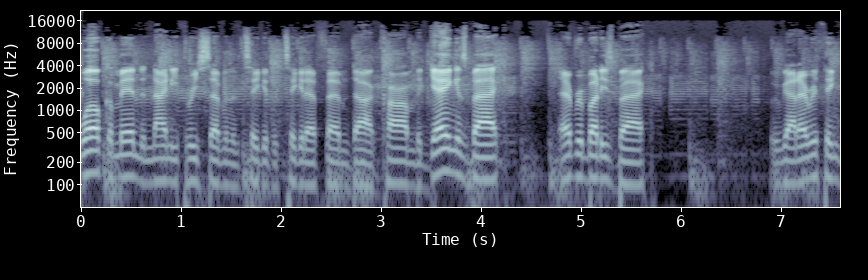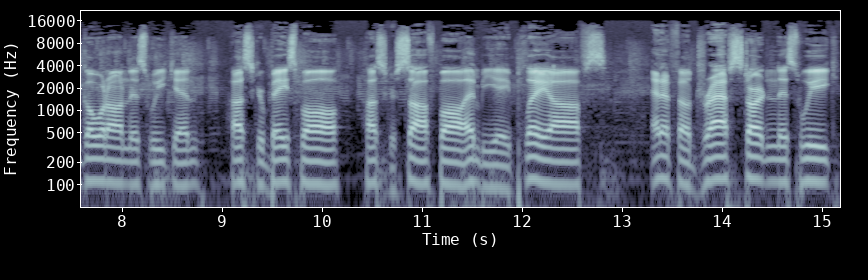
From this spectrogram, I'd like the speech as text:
Welcome in into 93.7 The Ticket, theticketfm.com. The gang is back. Everybody's back. We've got everything going on this weekend. Husker baseball, Husker softball, NBA playoffs, NFL draft starting this week.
